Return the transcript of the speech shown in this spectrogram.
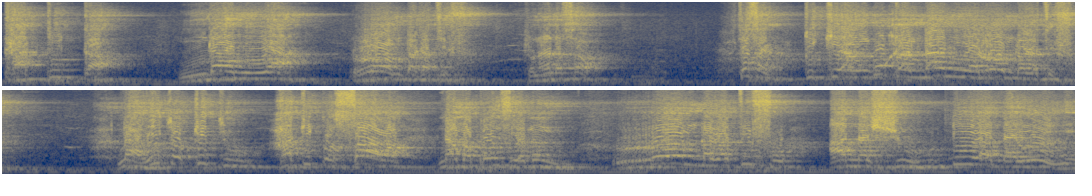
katika ndani ya roho mtakatifu. Tunaenda sawa? Sasa kikianguka ndani ya roho mtakatifu na hicho kitu hakiko sawa na mapenzi ya mungu roho mtakatifu anashuhudia na yeye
